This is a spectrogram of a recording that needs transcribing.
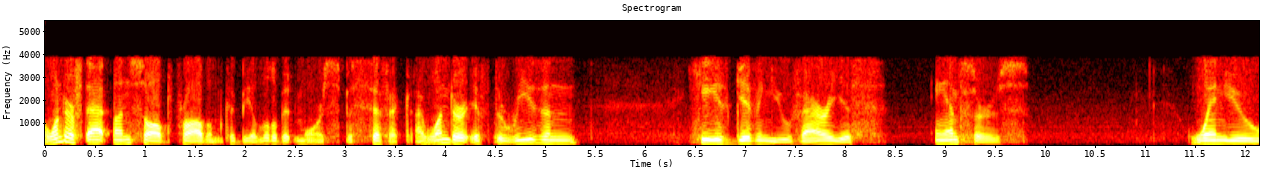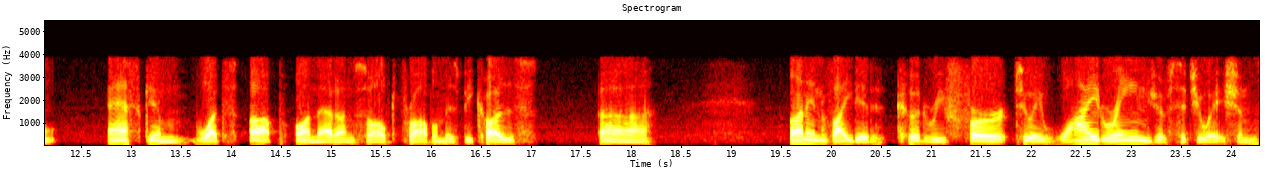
I wonder if that unsolved problem could be a little bit more specific. I wonder if the reason he's giving you various answers when you ask him what's up on that unsolved problem is because uh, uninvited could refer to a wide range of situations.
